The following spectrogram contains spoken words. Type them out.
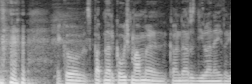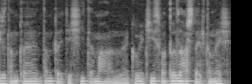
Jako s partnerkou už máme kalendář sdílený, takže tam to je, tam to je těžší, tam má jako větší svatozář tady v tom, než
